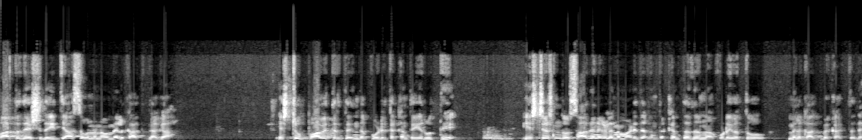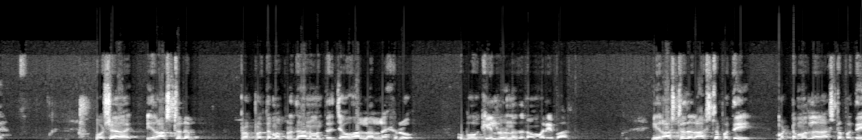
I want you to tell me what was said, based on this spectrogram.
ಭಾರತ ದೇಶದ ಇತಿಹಾಸವನ್ನು ನಾವು ಮೆಲುಕಾಕಿದಾಗ ಎಷ್ಟು ಪಾವಿತ್ರ್ಯತೆಯಿಂದ ಕೂಡಿರ್ತಕ್ಕಂಥ ಈ ವೃತ್ತಿ ಎಷ್ಟೆಷ್ಟು ಸಾಧನೆಗಳನ್ನು ಮಾಡಿದ್ದಾರೆ ಅಂತಕ್ಕಂಥದ್ದನ್ನ ಕೂಡ ಇವತ್ತು ಮೆಲುಕಾಕ್ಬೇಕಾಗ್ತದೆ. ಬಹುಶಃ ಈ ರಾಷ್ಟ್ರದ ಪ್ರಪ್ರಥಮ ಪ್ರಧಾನಮಂತ್ರಿ ಜವಾಹರ್ಲಾಲ್ ನೆಹರು ಒಬ್ಬ ವಕೀಲರು ಅನ್ನೋದು ನಾವು ಮರಿಬಾರ್ದು. ಈ ರಾಷ್ಟ್ರದ ರಾಷ್ಟ್ರಪತಿ, ಮೊಟ್ಟ ಮೊದಲ ರಾಷ್ಟ್ರಪತಿ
